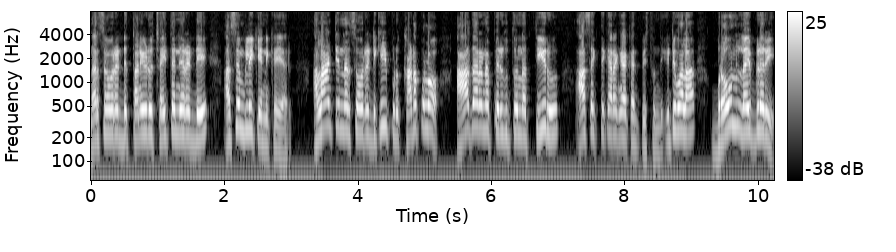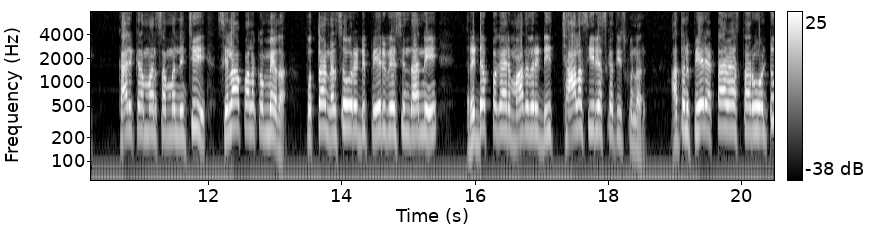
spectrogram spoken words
నరసింహారెడ్డి తనయుడు చైతన్యరెడ్డి అసెంబ్లీకి ఎన్నికయ్యారు. అలాంటి నరసింహారెడ్డికి ఇప్పుడు కడపలో ఆదరణ పెరుగుతున్న తీరు ఆసక్తికరంగా కనిపిస్తుంది. ఇటీవల బ్రౌన్ లైబ్రరీ కార్యక్రమానికి సంబంధించి శిలాపలకం మీద పుత్తా నరసింహారెడ్డి పేరు వేసిన దాన్ని రెడ్డప్ప గారి మాధవరెడ్డి చాలా సీరియస్గా తీసుకున్నారు. అతను పేరు ఎట్టా వేస్తారు అంటూ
